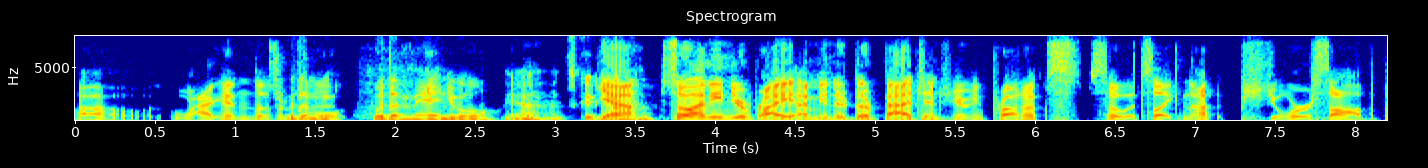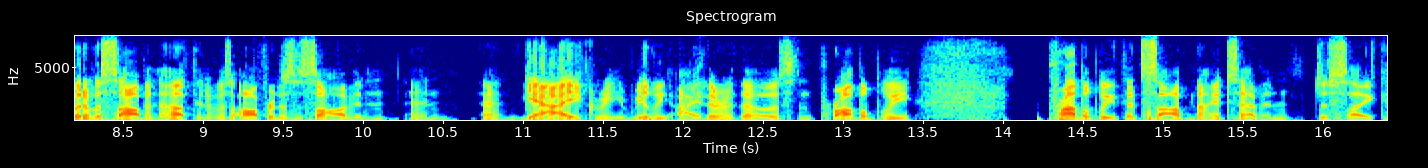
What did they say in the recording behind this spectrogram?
uh wagon. Those are With cool. a with a manual. Yeah, that's a good. Yeah, car. so I mean, you're right. I mean, they're, they're badge engineering products, so it's like not pure Saab, but it was Saab enough, and it was offered as a Saab, and and and yeah, I agree. Really, either of those, and probably probably the Saab nine seven, Just like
